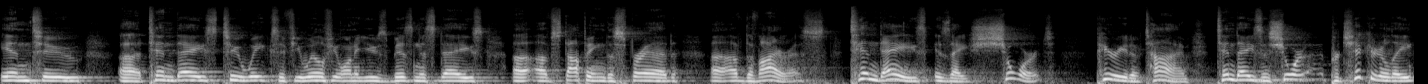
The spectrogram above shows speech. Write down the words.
into uh, 10 days, two weeks, if you will, if you want to use business days, uh, of stopping the spread uh, of the virus. 10 days is a short period of time. 10 days is short, particularly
